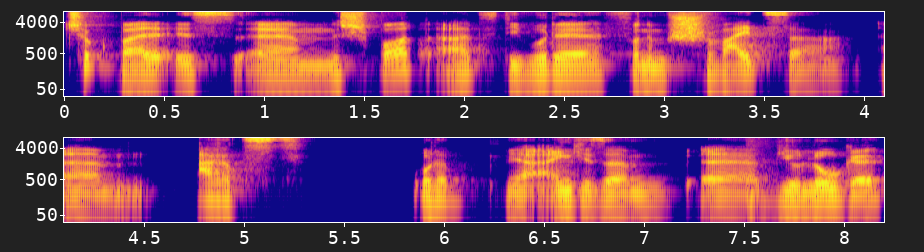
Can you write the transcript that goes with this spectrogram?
Chuckball ist ähm, eine Sportart, die wurde von einem Schweizer ähm, Arzt oder ja, eigentlich ist er äh, Biologe,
